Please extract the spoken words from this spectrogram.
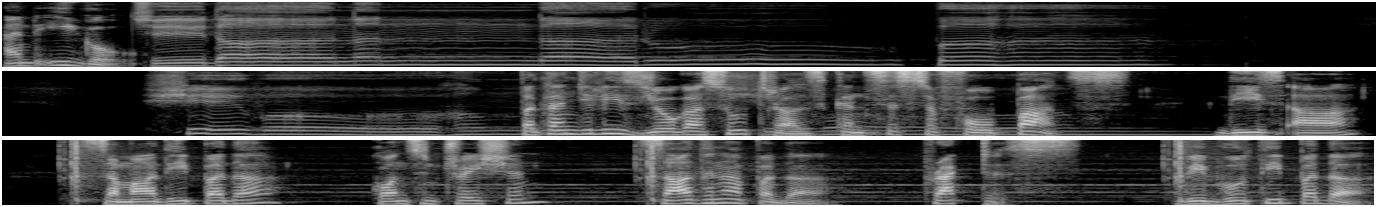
and ego. Patanjali's Yoga Sutras consist of four parts. These are Samadhi Pada, concentration, Sadhana Pada, practice, Vibhuti Pada,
